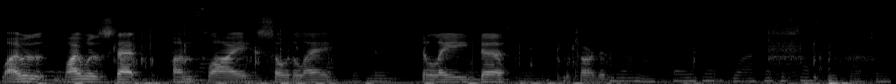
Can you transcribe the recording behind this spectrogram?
Blue, Why was why was that unfly so delay delayed uh, retarded? You are my favorite cooperative testing subject.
